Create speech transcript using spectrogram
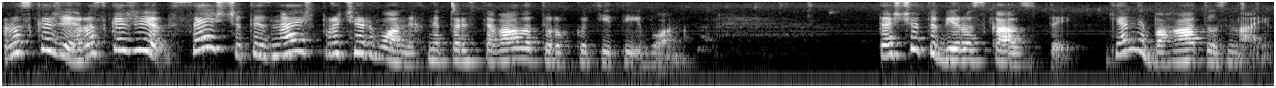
Розкажи, розкажи все, що ти знаєш про червоних, не переставала торохкотіти Івона. Та що тобі розказувати? Я небагато знаю.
